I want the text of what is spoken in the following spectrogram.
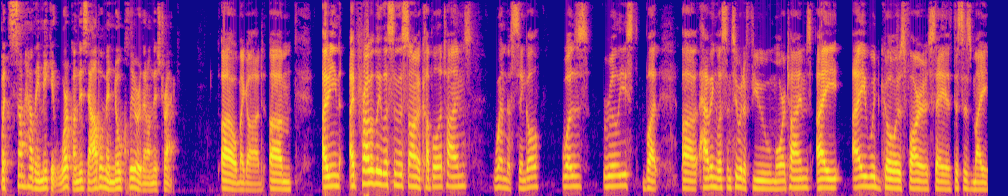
but somehow they make it work on this album and no clearer than on this track. Oh my god. Um, I mean, I probably listened to this song a couple of times when the single was released, but uh, having listened to it a few more times, I I would go as far as say this is my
